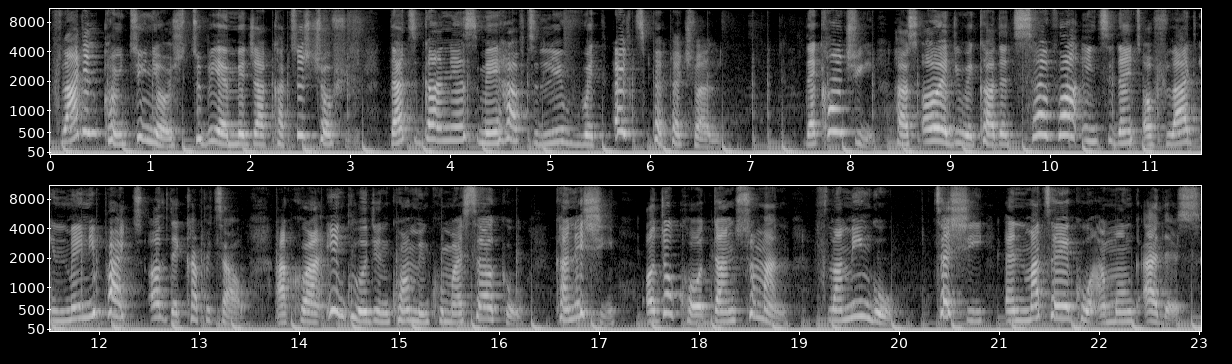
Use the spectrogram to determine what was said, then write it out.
Flooding continues to be a major catastrophe that Ghanaians may have to live with it perpetually. The country has already recorded several incidents of flood in many parts of the capital, Accra, including Kwame Nkrumah Circle, Kaneshie, Odorkor, Dansoman, Flamingo, Teshie, and Mataheko, among others.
